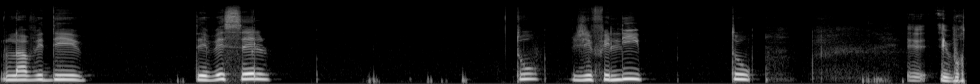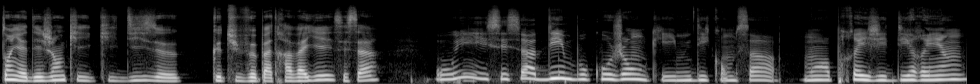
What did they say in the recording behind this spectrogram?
laver des, des vaisselles, tout. J'ai fait lit, tout. Et, et pourtant, il y a des gens qui, qui disent euh, que tu veux pas travailler, c'est ça? Oui, c'est ça. Dit beaucoup de gens qui me disent comme ça. Moi, après, j'ai dit rien.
